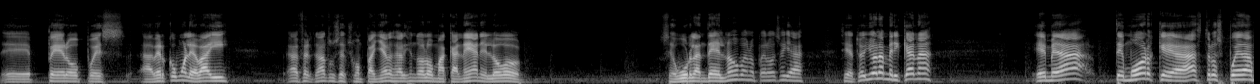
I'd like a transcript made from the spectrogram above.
eh, pero pues a ver cómo le va ahí a enfrentar a tus excompañeros, no lo macanean y luego se burlan de él, ¿no? Bueno, pero eso ya... Entonces yo la americana... Eh, me da temor que Astros pueda.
